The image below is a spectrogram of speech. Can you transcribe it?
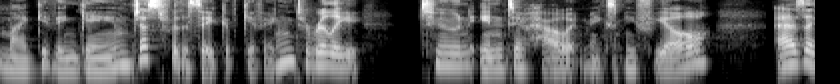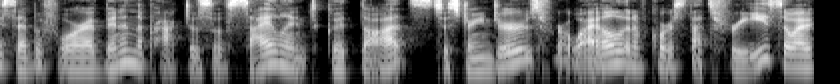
my giving game just for the sake of giving, to really tune into how it makes me feel. As I said before, I've been in the practice of silent good thoughts to strangers for a while. And of course, that's free. So I,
